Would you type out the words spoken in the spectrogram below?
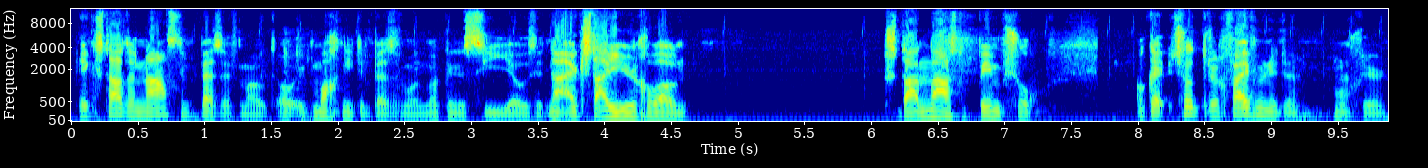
Ik sta ernaast in passive mode. Oh, ik mag niet in passive mode, omdat ik in de CEO zit. Nou, ik sta hier gewoon. Ik sta naast de pimpshop. Oké, zo terug, vijf minuten ongeveer.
